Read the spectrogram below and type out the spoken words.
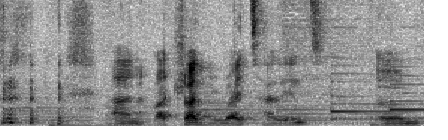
and attract the right talent? Um,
